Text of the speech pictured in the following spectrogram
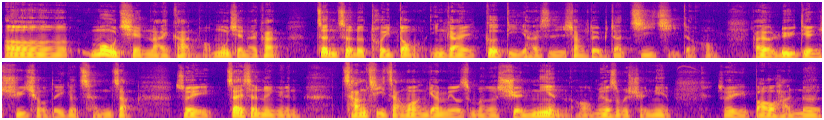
呃，目前来看哦，目前来看政策的推动，应该各地还是相对比较积极的哦。还有绿电需求的一个成长，所以再生能源长期展望应该没有什么悬念哦，没有什么悬念。所以包含了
